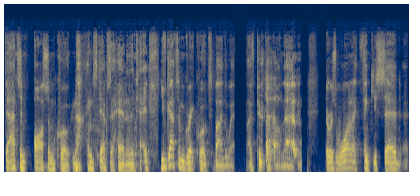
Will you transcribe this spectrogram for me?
That's an awesome quote. Nine steps ahead. And the you've got some great quotes, by the way. I've picked up on that. There was one I think you said,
